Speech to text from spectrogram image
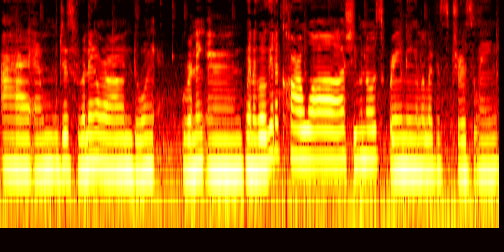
I am just running around doing running errands. I'm gonna go get a car wash, even though it's raining, it look like it's drizzling.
